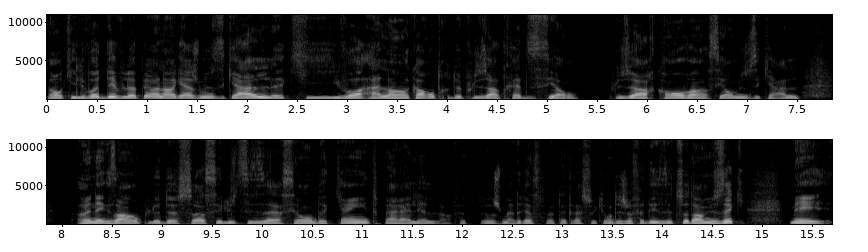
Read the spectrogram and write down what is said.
Donc, il va développer un langage musical qui va à l'encontre de plusieurs traditions, plusieurs conventions musicales, un exemple de ça, c'est l'utilisation de quintes parallèles. En fait, je m'adresse peut-être à ceux qui ont déjà fait des études en musique, mais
